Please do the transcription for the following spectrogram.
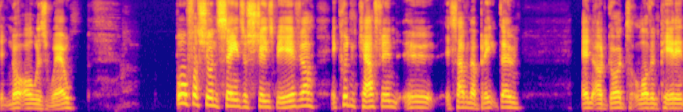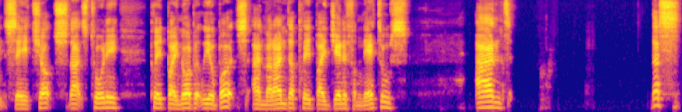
that not all is well. Both are showing signs of strange behaviour, including Catherine, who is having a breakdown in her God loving parents' uh, church. That's Tony, played by Norbert Leo Butz, and Miranda, played by Jennifer Nettles. And this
